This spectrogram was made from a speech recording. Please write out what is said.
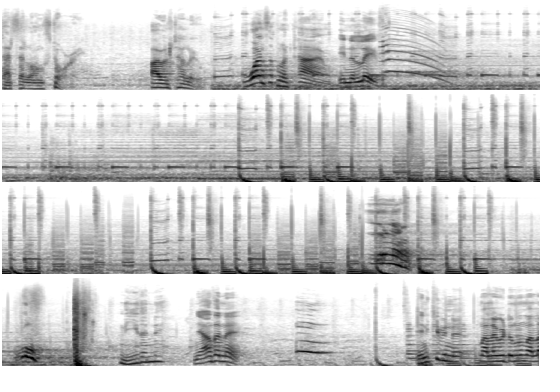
That's a long story. I will tell you. Once upon a time, in a lift, ഞാൻ തന്നെ. എനിക്ക് പിന്നെ നല്ല വീട്ടിൽ നിന്ന് നല്ല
